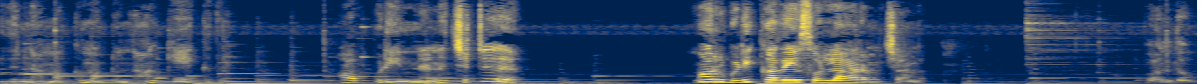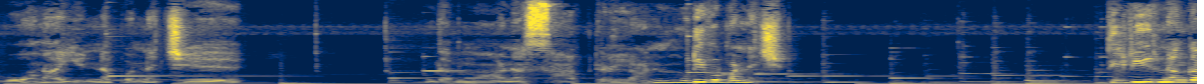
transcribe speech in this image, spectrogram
இது நமக்கு மட்டும்தான் கேக்குது. அப்படின்னு நினைச்சிட்டு மறுபடி கதையை சொல்ல ஆரம்பிச்சாங்க. அப்போ அந்த ஓனா என்ன பண்ணுச்சு? இந்த மானை சாப்பிட்றலான்னு முடிவு பண்ணுச்சு திடீர்னுங்க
